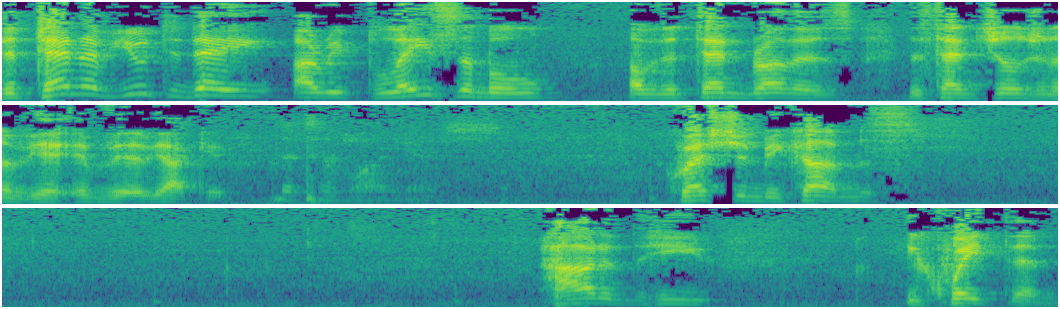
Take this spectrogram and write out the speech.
The ten of you today are replaceable of the ten brothers, the ten children of, Ye- of Yaakov. Question becomes, how did he equate them?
